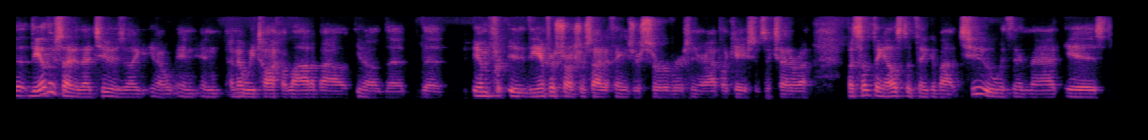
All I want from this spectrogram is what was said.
The, the other side of that too is like, you know, and, and I know we talk a lot about, you know, the, the, infra, the infrastructure side of things, your servers and your applications, et cetera. But something else to think about too within that is,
